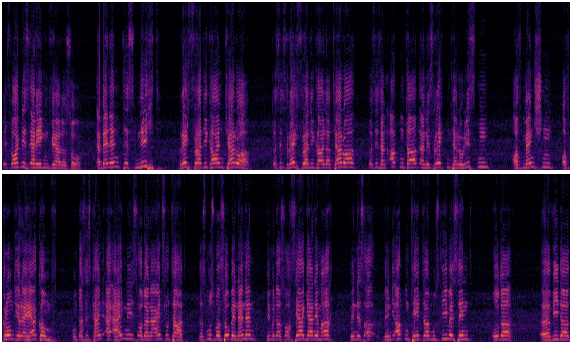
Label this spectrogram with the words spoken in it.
besorgniserregend wäre oder so. Er benennt es nicht rechtsradikalen Terror. Das ist rechtsradikaler Terror, das ist ein Attentat eines rechten Terroristen auf Menschen aufgrund ihrer Herkunft. Und das ist kein Ereignis oder eine Einzeltat. Das muss man so benennen, wie man das auch sehr gerne macht wenn, das, wenn die Attentäter Muslime sind oder äh, wie der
